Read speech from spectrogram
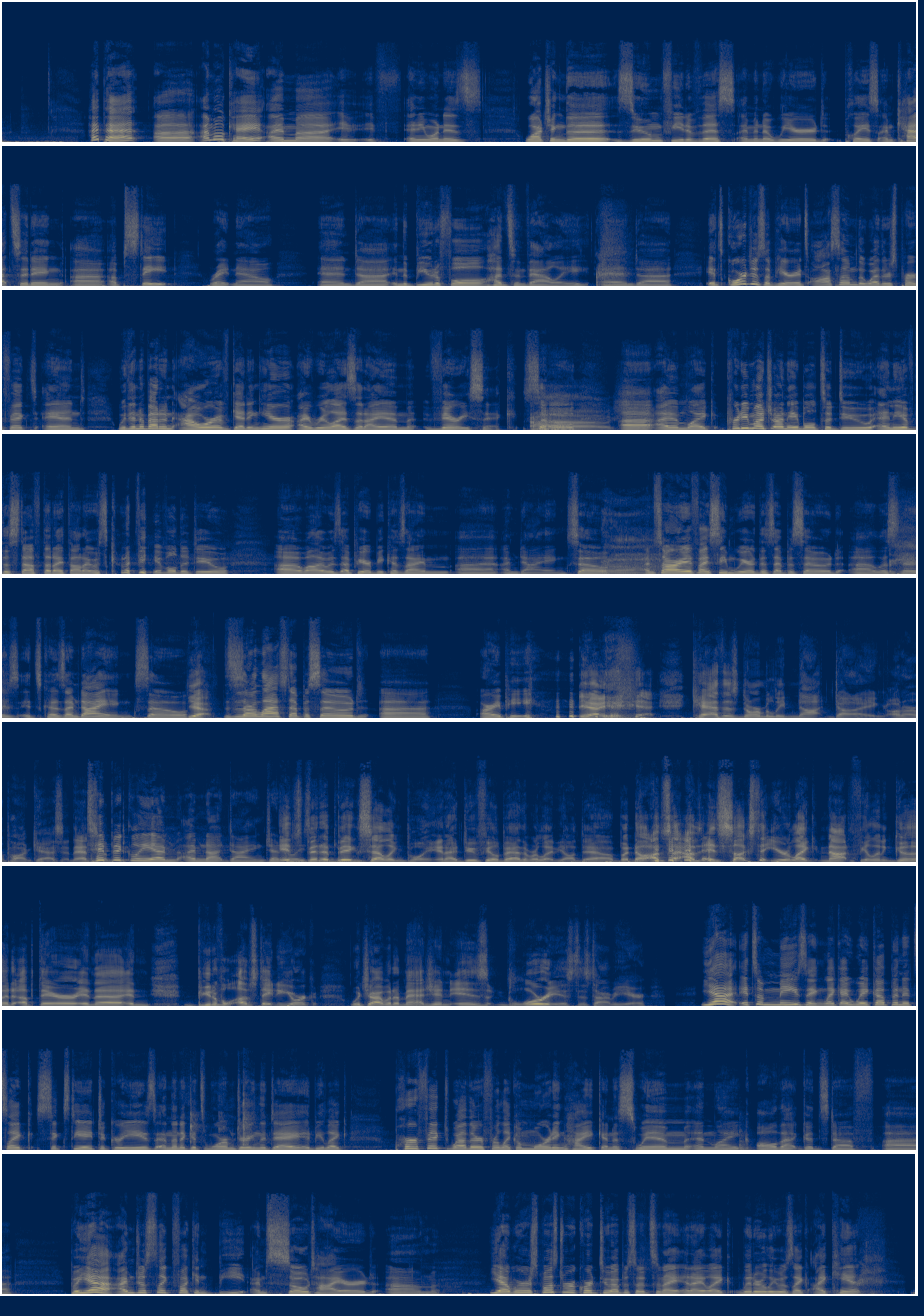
Hi, Pat. Uh, I'm okay. I'm. Uh, if, if anyone is watching the Zoom feed of this, I'm in a weird place. I'm cat sitting uh, upstate right now, and uh, in the beautiful Hudson Valley, and uh, it's gorgeous up here. It's awesome. The weather's perfect, and within about an hour of getting here, I realized that I am very sick. So Oh, uh, I am like pretty much unable to do any of the stuff that I thought I was going to be able to do uh, while I was up here because I'm uh, I'm dying. So I'm sorry if I seem weird this episode, uh, listeners. It's because I'm dying. So Yeah. this is our last episode. Uh, R.I.P. yeah, yeah, yeah. Kath is normally not dying on our podcast, and that's Typically, I'm I'm not dying. Generally, it's been a big selling point, and I do feel bad that we're letting y'all down. But no, I'm I'm- it sucks that you're like not feeling good up there in uh, in beautiful upstate New York, which I would imagine is glorious this time of year. Yeah, it's amazing. Like I wake up and it's like 68 degrees and then it gets warm during the day. It'd be like perfect weather for like a morning hike and a swim and like all that good stuff. Uh but yeah, I'm just like fucking beat. I'm so tired. Um yeah, we were supposed to record two episodes tonight and I like literally was like I can't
